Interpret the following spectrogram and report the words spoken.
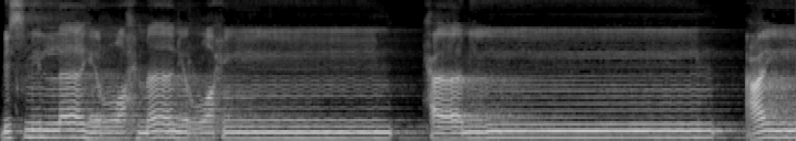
بسم الله الرحمن الرحيم. حميم. عين.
